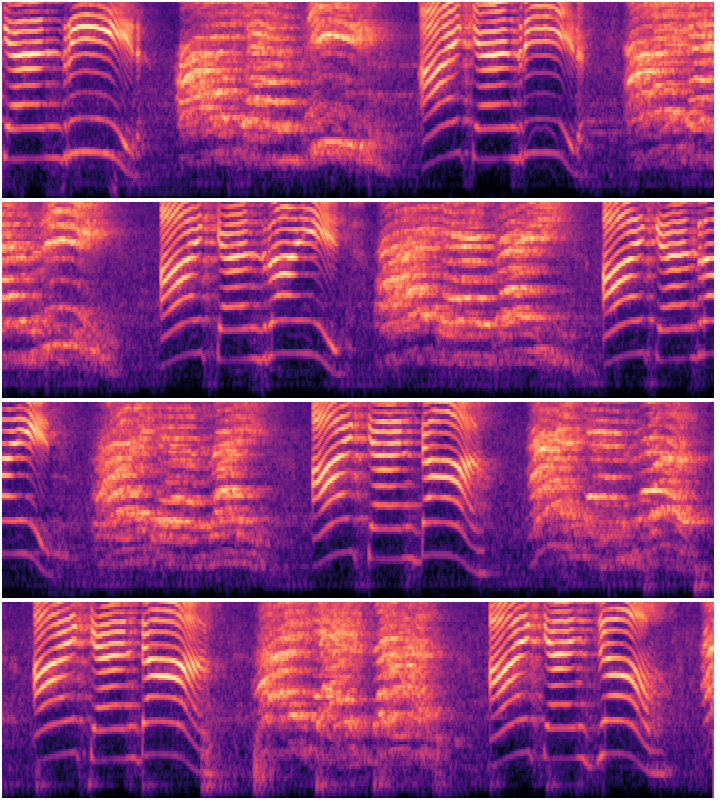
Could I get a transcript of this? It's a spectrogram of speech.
can read. I can read. I can read. I can read. I can write. I can write. I can write. I can write. I can dance. I can dance. I can dance. I can jump. I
